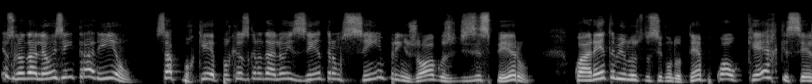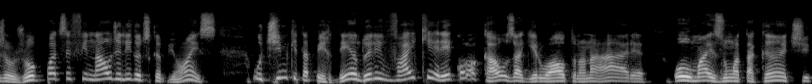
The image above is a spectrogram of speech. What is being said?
E os grandalhões entrariam. Sabe por quê? Porque os grandalhões entram sempre em jogos de desespero. 40 minutos do segundo tempo, qualquer que seja o jogo, pode ser final de Liga dos Campeões. O time que está perdendo, ele vai querer colocar o zagueiro alto lá na área, ou mais um atacante,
